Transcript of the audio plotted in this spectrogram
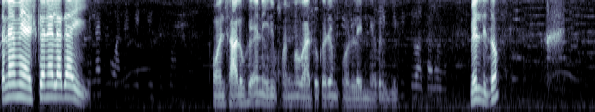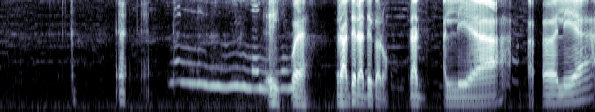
તને મેશ કને લગાવી. ફોન ચાલુ છે ને ફોન ફોનમાં વાતો કરે એમ ફોન લઈને નીકળી ગઈ. મેલ દીધો? એ, ઓય, રાધે રાધે કરો. રાધે, અલ્યા અલ્યા.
